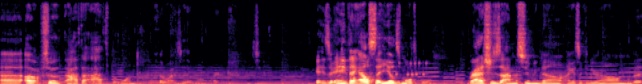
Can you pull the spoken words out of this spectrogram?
Uh, oh, so I have to I have to put one, otherwise it won't work. Okay, is there anything else that yields multiple? Radishes, I'm assuming don't. I guess I could be wrong, but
